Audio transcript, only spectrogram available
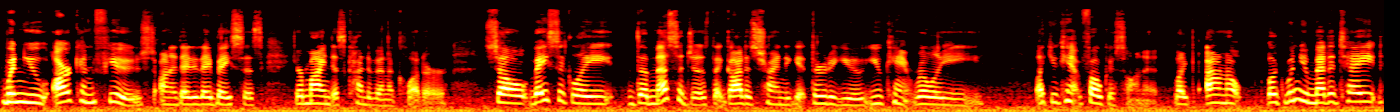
when you are confused on a day to day basis, your mind is kind of in a clutter. So, basically, the messages that God is trying to get through to you, you can't really, like, you can't focus on it. Like, I don't know, like when you meditate,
